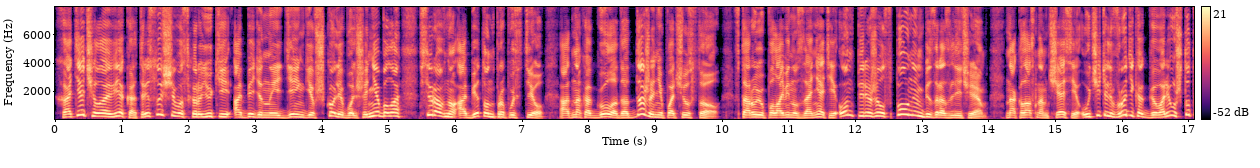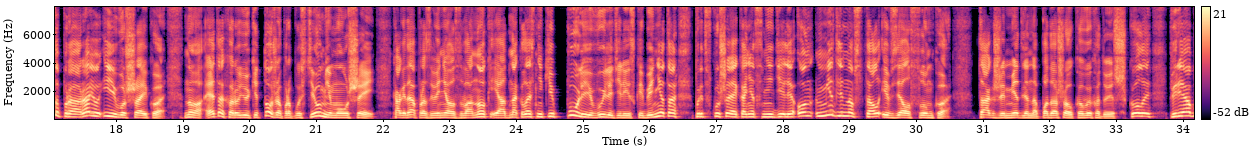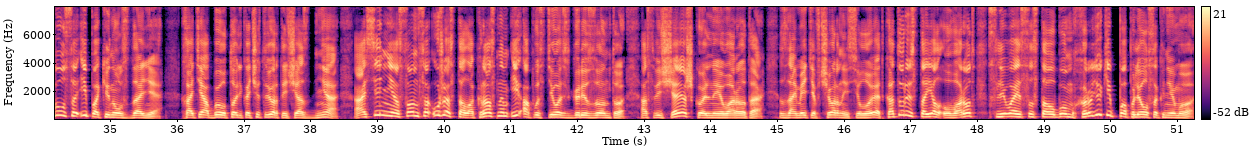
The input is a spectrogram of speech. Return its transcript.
Хотя человека, трясущего с Харуюки обеденные деньги в школе больше не было, все равно обед он пропустил, однако голода даже не почувствовал. Вторую половину занятий он пережил с полным безразличием. На классном часе учитель вроде как говорил что-то про Араю и его шайку, но это Харуюки тоже пропустил мимо ушей. Когда прозвенел звонок и одноклассники пулей вылетели из кабинета, предвкушая конец недели, он медленно встал и взял взял сумку. Также медленно подошел к выходу из школы, переобулся и покинул здание. Хотя был только четвертый час дня, осеннее солнце уже стало красным и опустилось к горизонту, освещая школьные ворота. Заметив черный силуэт, который стоял у ворот, сливаясь со столбом, Харуюки поплелся к нему.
